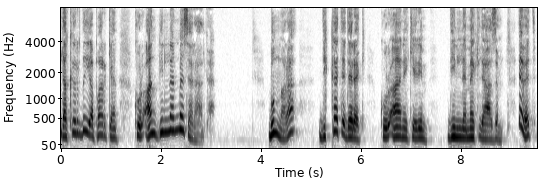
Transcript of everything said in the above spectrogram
Lakırdı yaparken Kur'an dinlenmez herhalde. Bunlara dikkat ederek Kur'an-ı Kerim dinlemek lazım. Evet,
